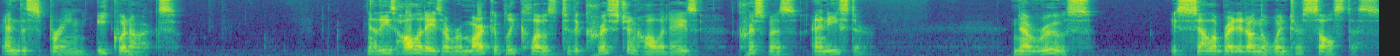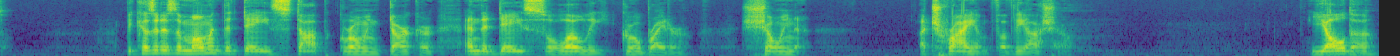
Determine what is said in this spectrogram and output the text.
and the spring equinox. Now, these holidays are remarkably close to the Christian holidays, Christmas and Easter. Nowruz is celebrated on the winter solstice because it is the moment the days stop growing darker and the days slowly grow brighter, showing a triumph of the Asha. Yalda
